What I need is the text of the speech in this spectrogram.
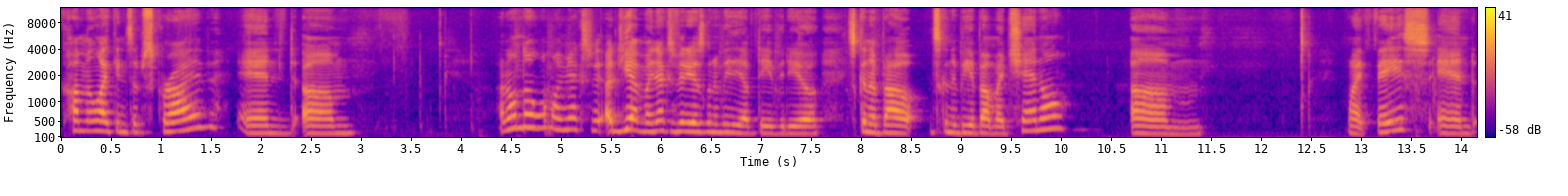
comment, like, and subscribe. And um, I don't know what my next vi- uh, yeah my next video is gonna be the update video. It's gonna about it's gonna be about my channel, um, my face, and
